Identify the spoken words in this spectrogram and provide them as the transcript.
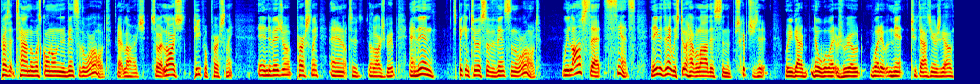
present time of what's going on in the events of the world at large. So at large, people personally, individual, personally, and to a large group, and then speaking to us of events in the world. We lost that sense, and even today we still have a lot of this in the scriptures that, where you got to know what it was real, what it meant two thousand years ago.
